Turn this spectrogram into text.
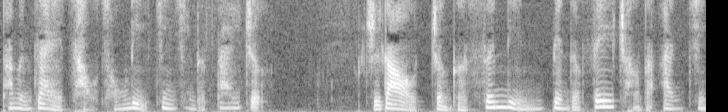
它们在草丛里静静的待着，直到整个森林变得非常的安静。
